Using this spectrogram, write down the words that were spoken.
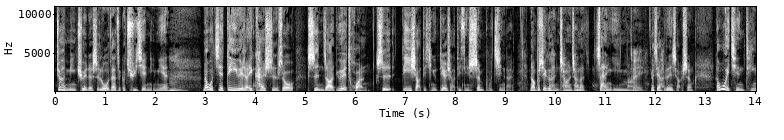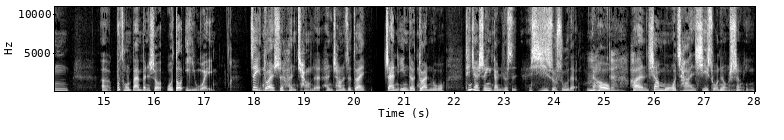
就很明确的是落在这个区间里面。嗯，那我记得第一乐章一开始的时候是你知道乐团是第一小提琴跟第二小提琴声部进来，然后不是一个很长很长的战音吗？对，而且很小声。那我以前听呃不同的版本的时候，我都以为这一段是很长的很长的这段战音的段落。听起来声音感觉就是很稀稀疏疏的，然后很像摩擦、很细琐那种声音。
